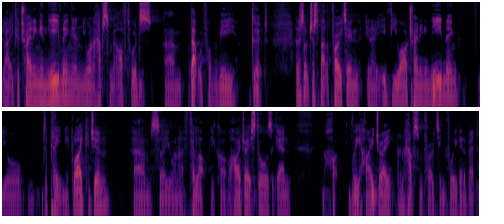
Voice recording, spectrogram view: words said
like, if you're training in the evening and you want to have something afterwards, um, that would probably be good. And it's not just about the protein. You know, if you are training in the evening, you're depleting your glycogen, um, so you want to fill up your carbohydrate stores again, rehydrate, and have some protein before you go to bed.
